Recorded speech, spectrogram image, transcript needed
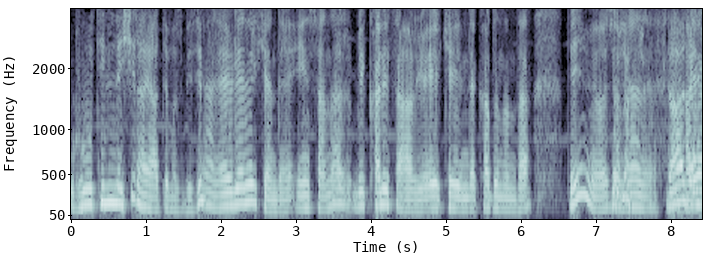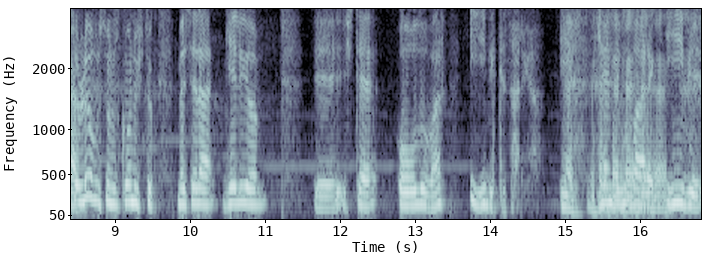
rutinleşir hayatımız bizim. Yani evlenirken de insanlar bir kalite arıyor. Erkeğinde, kadınında. Değil mi hocam? Hocam yani daha önce hayat- hatırlıyor musunuz konuştuk. Mesela geliyor e, işte oğlu var iyi bir kız arıyor. İyi. Kendi mübarek iyi bir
